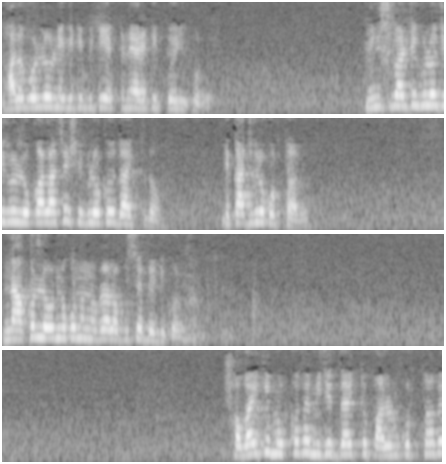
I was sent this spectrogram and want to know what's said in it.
ভালো বললেও নেগেটিভিটি একটা ন্যারেটিভ তৈরি করবে। মিউনিসিপ্যালিটিগুলো যেগুলো লোকাল আছে, সেগুলোকেও দায়িত্ব দাও। যে কাজগুলো করতে হবে। না করলে অন্য কোনো নোডাল অফিসার রেডি করো। সবাইকে মোট কথা নিজের দায়িত্ব পালন করতে হবে।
